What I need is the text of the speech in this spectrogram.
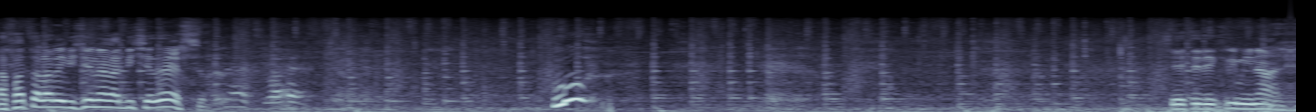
Ha fatto la revisione alla bici adesso. Adesso, eh. Uh! Siete dei criminali.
